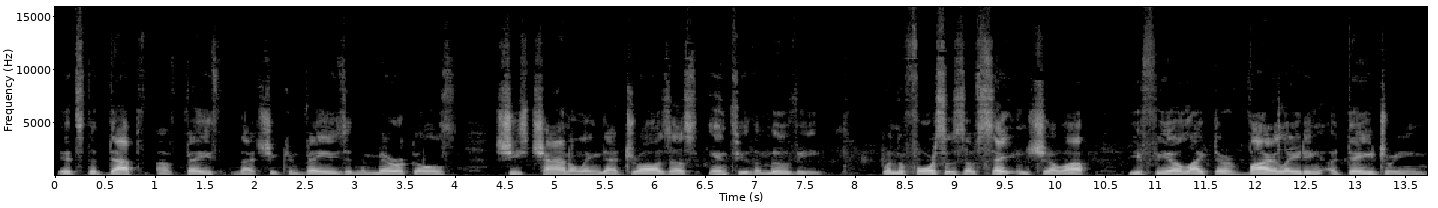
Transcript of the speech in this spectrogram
It's the depth of faith that she conveys in the miracles she's channeling that draws us into the movie. When the forces of Satan show up, you feel like they're violating a daydream.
